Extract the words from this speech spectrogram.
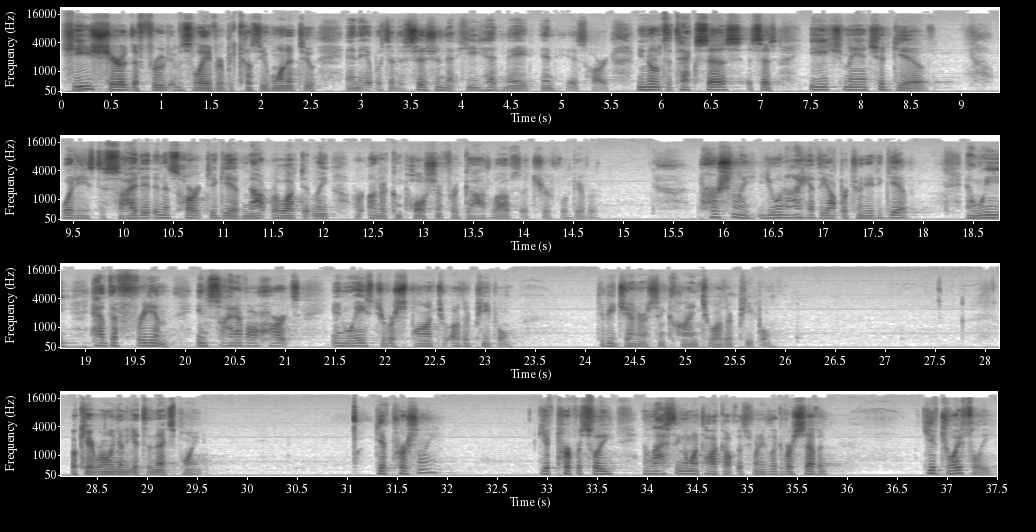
He shared the fruit of his labor because he wanted to, and it was a decision that he had made in his heart. You know what the text says? It says, Each man should give what he's decided in his heart to give, not reluctantly or under compulsion, for God loves a cheerful giver. Personally, you and I have the opportunity to give. And we have the freedom inside of our hearts in ways to respond to other people, to be generous and kind to other people. Okay, we're only going to get to the next point. Give personally, give purposefully, and last thing I want to talk about this morning, look at verse 7. Give joyfully.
